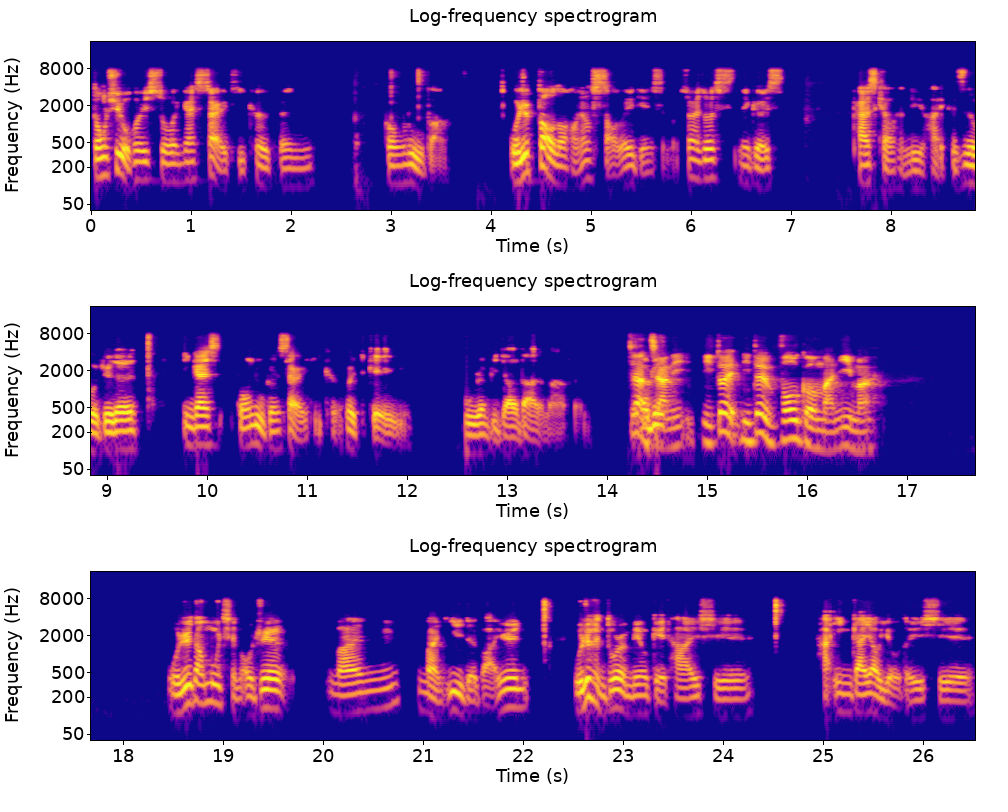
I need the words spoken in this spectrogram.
东区我会说应该塞尔提克跟公路吧。我觉得暴龙好像少了一点什么，虽然说那个 Pascal 很厉害，可是我觉得。应该是公路跟塞尔提克会给湖人比较大的麻烦。这样讲，你你对你对 Vogel 满意吗？我觉得到目前，我觉得蛮满意的吧，因为我觉得很多人没有给他一些他应该要有的一些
